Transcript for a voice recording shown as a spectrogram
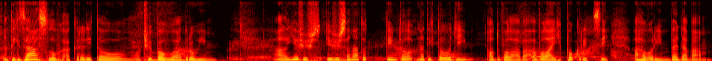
na tých zásluh a kreditov voči Bohu a druhým. Ale Ježiš, Ježiš sa na, to, týmto, na týchto ľudí odvoláva a volá ich pokrytci a hovorí im beda vám.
